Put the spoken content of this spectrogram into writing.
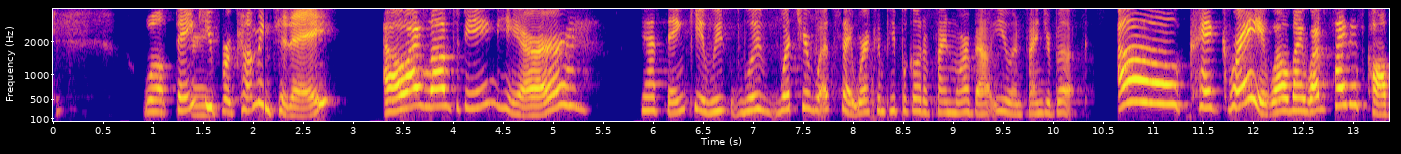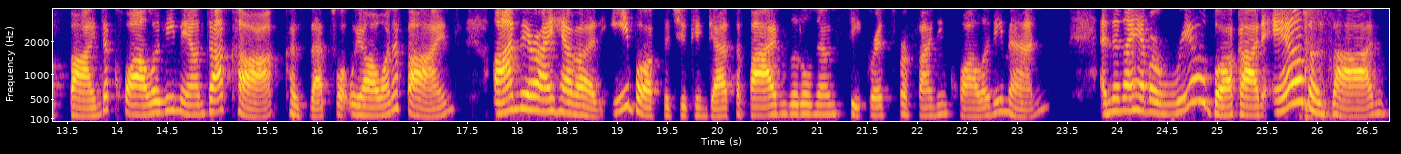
well, thank you for coming today. Oh, I loved being here. Yeah, thank you. We, we, what's your website? Where can people go to find more about you and find your book? Okay, great. Well, my website is called findaqualityman.com because that's what we all want to find. On there, I have an ebook that you can get the five little known secrets for finding quality men. And then I have a real book on Amazon,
